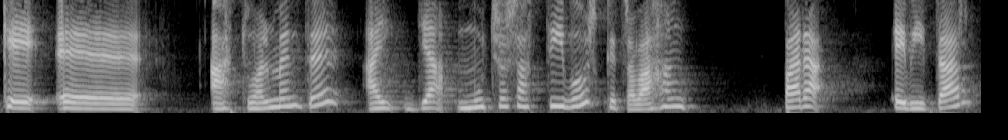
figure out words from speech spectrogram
Que eh, actualmente hay ya muchos activos que trabajan para evitar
